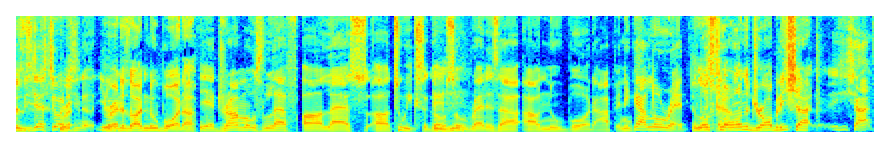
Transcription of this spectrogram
is, just joined red, us, you know, you red know, is our new board op. Yeah, Dramos left uh, last uh, two weeks ago, so Mhm. Red is our, our new board op, and he got a little red. A little slow on the draw, but he shot. He shot.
